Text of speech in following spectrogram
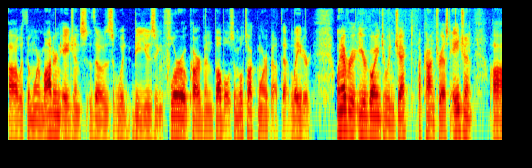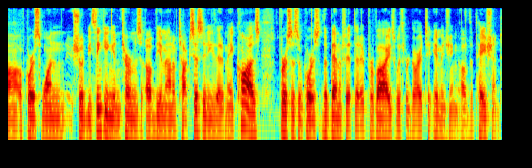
uh, with the more modern agents, those would be using fluorocarbon bubbles, and we'll talk more about that later. Whenever you're going to inject a contrast agent, uh, of course, one should be thinking in terms of the amount of toxicity that it may cause versus, of course, the benefit that it provides with regard to imaging of the patient.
